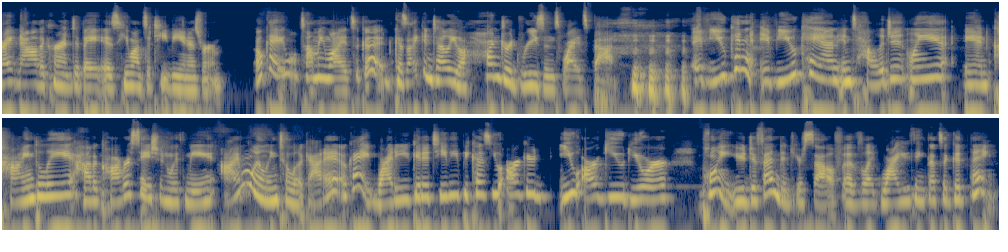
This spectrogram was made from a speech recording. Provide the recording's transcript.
right now the current debate is he wants a TV in his room. Okay, well, tell me why it's good because I can tell you a hundred reasons why it's bad. if you can, if you can intelligently and kindly have a conversation with me, I'm willing to look at it. Okay, why do you get a TV? Because you argued, you argued your point. You defended yourself of like why you think that's a good thing.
